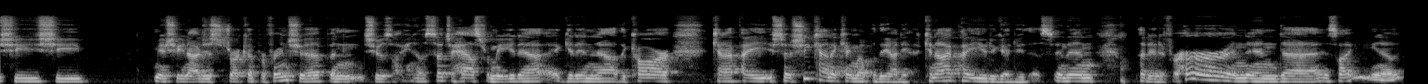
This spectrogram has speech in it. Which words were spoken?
she she you know, she and I just struck up a friendship, and she was like, you know, such a hassle for me to get out, get in and out of the car. Can I pay? You? So she kind of came up with the idea. Can I pay you to go do this? And then I did it for her, and and uh, it's like, you know,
